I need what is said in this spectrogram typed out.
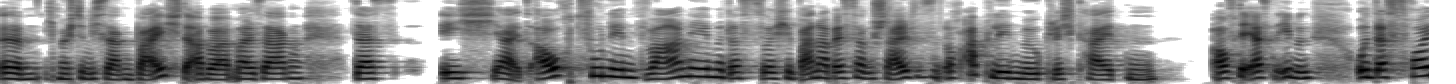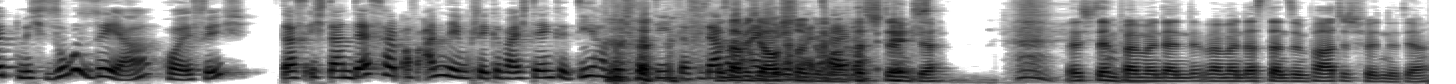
ähm, ich möchte nicht sagen Beichte, aber mal sagen, dass ich ja jetzt auch zunehmend wahrnehme, dass solche Banner besser gestaltet sind, auch Ablehnmöglichkeiten auf der ersten Ebene. Und das freut mich so sehr häufig, dass ich dann deshalb auf Annehmen klicke, weil ich denke, die haben sich verdient, dass ich da Das habe ich auch schon gemacht, das stimmt, ja. Das stimmt, weil man dann, weil man das dann sympathisch findet, ja.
